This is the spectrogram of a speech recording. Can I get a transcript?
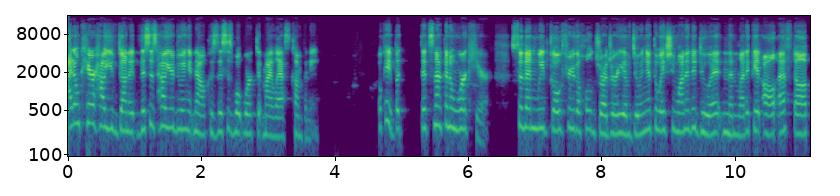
i don't care how you've done it this is how you're doing it now because this is what worked at my last company okay but that's not going to work here so then we'd go through the whole drudgery of doing it the way she wanted to do it and then let it get all effed up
